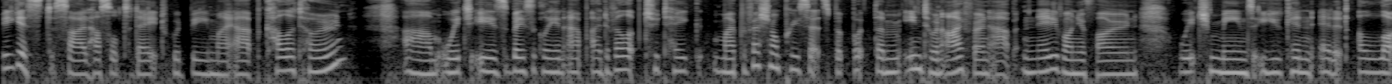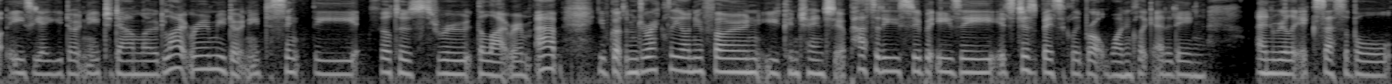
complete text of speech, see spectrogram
biggest side hustle to date would be my app Colortone um, which is basically an app I developed to take my professional presets but put them into an iPhone app native on your phone, which means you can edit a lot easier. You don't need to download Lightroom, you don't need to sync the filters through the Lightroom app. You've got them directly on your phone. You can change the opacity super easy. It's just basically brought one click editing and really accessible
